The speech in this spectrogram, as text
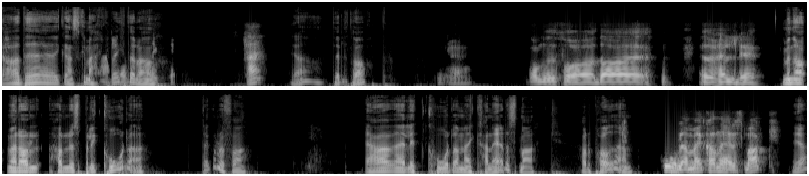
Ja, det er ganske merkelig, det da. Hæ? Ja, det er litt rart. Ja. Da må du få Da er du heldig. Men, men har, du- har du lyst på litt cola? Det kan du få. Jeg har eh, litt cola med kanelsmak. Har du prøvd den? Cola med kanelsmak. Ja,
